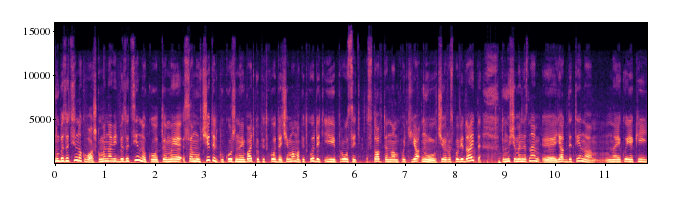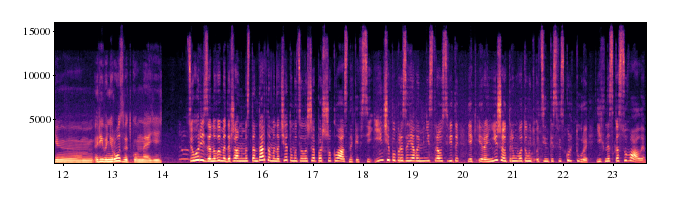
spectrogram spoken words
Ну, без оцінок важко. Ми навіть без оцінок, от ми саму вчительку, кожен батько підходить, чи мама підходить і просить, ставте нам хоч я, ну чи розповідайте, тому що ми не знаємо, е, як дитина, на який, який е, рівень розвитку в неї. Цьогоріч за новими державними стандартами навчатимуться лише першокласники. Всі інші, попри заяви міністра освіти, як і раніше, отримуватимуть оцінки з фізкультури. Їх не скасували.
